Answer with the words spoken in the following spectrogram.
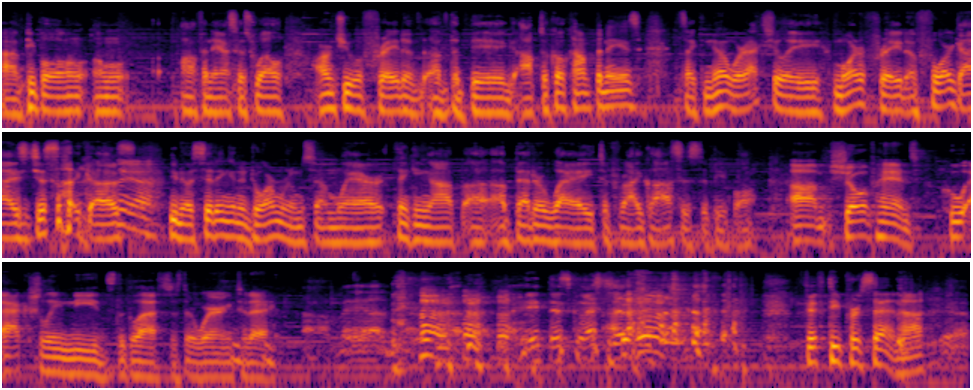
Uh, people often ask us, well, aren't you afraid of, of the big optical companies? It's like, no, we're actually more afraid of four guys just like us, Yeah. you know, sitting in a dorm room somewhere thinking up a, a better way to provide glasses to people. Um, show of hands, who actually needs the glasses they're wearing today? Oh, man, I hate this question. 50%, huh? Yeah.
